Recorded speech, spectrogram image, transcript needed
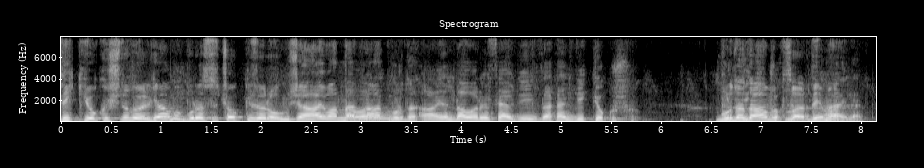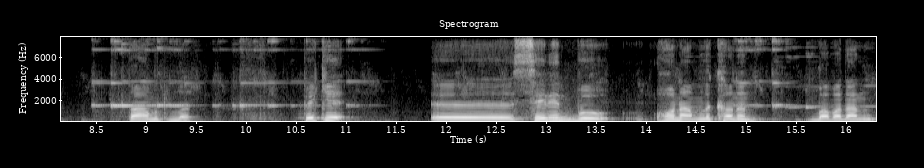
dik yokuşlu bölge ama burası çok güzel olmuş. Ya hayvanlar Davarın- rahat burada. Aynen. Davarın sevdiği zaten dik yokuş. Burada Diki daha mutlular sever. değil mi? Aynen. Daha mutlular. Peki e, senin bu Honamlı kanın babadan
